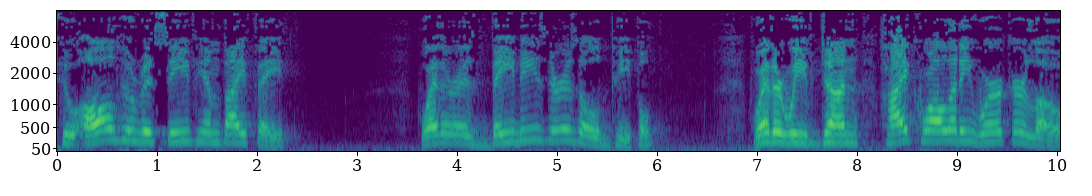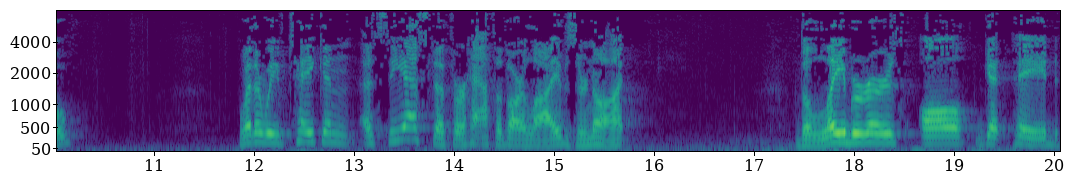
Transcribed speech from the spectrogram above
to all who receive Him by faith, whether as babies or as old people, whether we've done high quality work or low, whether we've taken a siesta for half of our lives or not, the laborers all get paid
